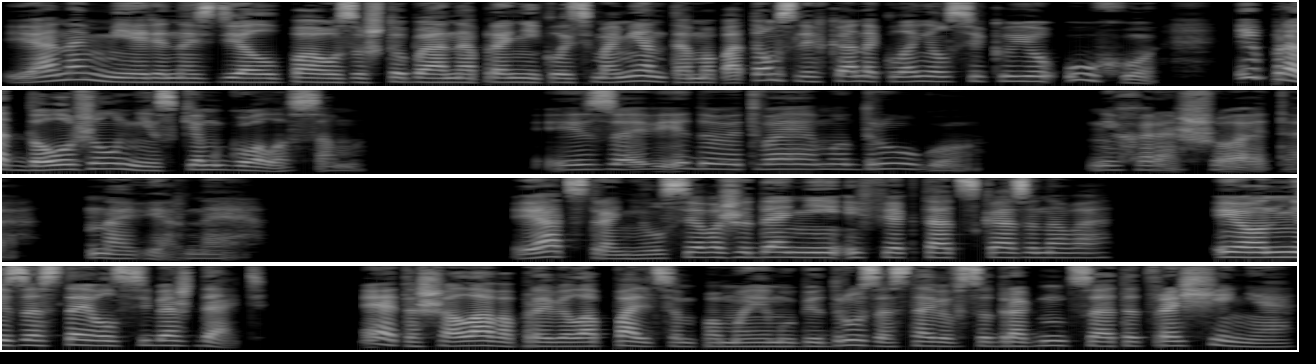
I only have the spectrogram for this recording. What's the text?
Я намеренно сделал паузу, чтобы она прониклась моментом, а потом слегка наклонился к ее уху и продолжил низким голосом. «И завидую твоему другу. Нехорошо это, наверное». Я отстранился в ожидании эффекта от сказанного, и он не заставил себя ждать. Эта шалава провела пальцем по моему бедру, заставив содрогнуться от отвращения.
